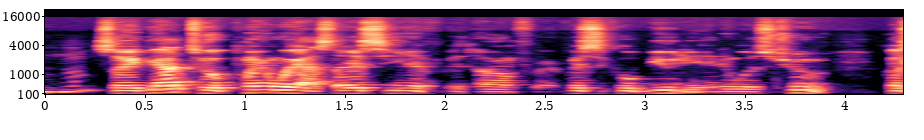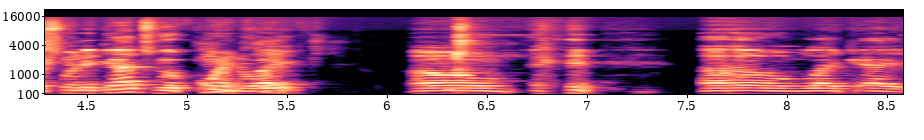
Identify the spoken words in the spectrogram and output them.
mhm. So it got to a point where I started seeing her um, for physical beauty, and it was true. Because when it got to a point, right, um, um, like I,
